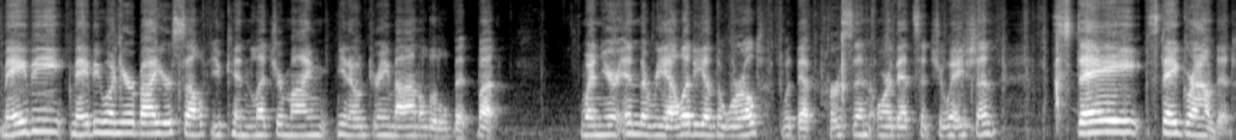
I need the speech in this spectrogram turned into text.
Maybe maybe when you're by yourself you can let your mind you know dream on a little bit but when you're in the reality of the world with that person or that situation stay stay grounded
